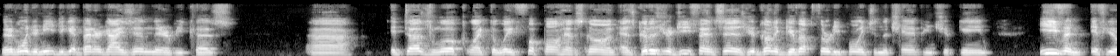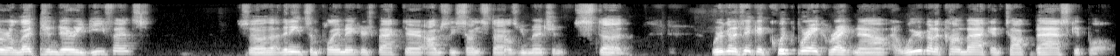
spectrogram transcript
they're going to need to get better guys in there because uh, it does look like the way football has gone, as good as your defense is, you're going to give up 30 points in the championship game, even if you're a legendary defense. So they need some playmakers back there. Obviously, Sonny Styles, you mentioned, stud. We're going to take a quick break right now, and we're going to come back and talk basketball.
